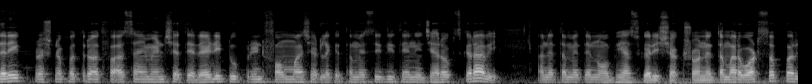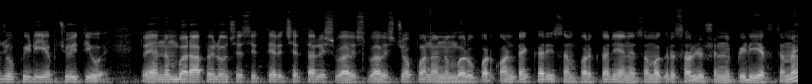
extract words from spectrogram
દરેક પ્રશ્નપત્ર અથવા અસાઇનમેન્ટ છે તે રેડી ટુ પ્રિન્ટ ફોર્મમાં છે એટલે કે તમે સીધી તેની ઝેરોક્સ કરાવી અને તમે તેનો અભ્યાસ કરી શકશો. અને તમારા વોટ્સઅપ પર જો પીડીએફ જોઈતી હોય તો અહીંયા નંબર આપેલો છે સિત્તેર, છેતાલીસ, બાવીસ બાવીસ, ચોપન આ નંબર ઉપર કોન્ટેક્ટ કરી, સંપર્ક કરી અને સમગ્ર સોલ્યુશનની પીડીએફ તમે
